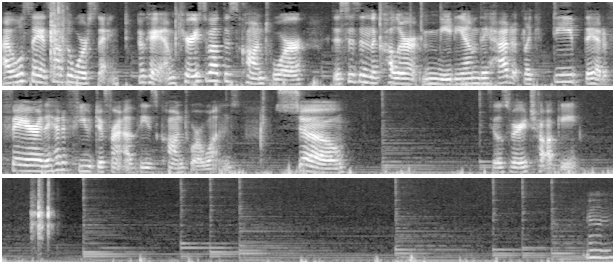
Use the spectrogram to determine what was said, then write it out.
I will say it's not the worst thing. Okay, I'm curious about this contour. This is in the color medium. They had like deep, they had a fair, they had a few different of these contour ones. So Feels very chalky. Mm.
